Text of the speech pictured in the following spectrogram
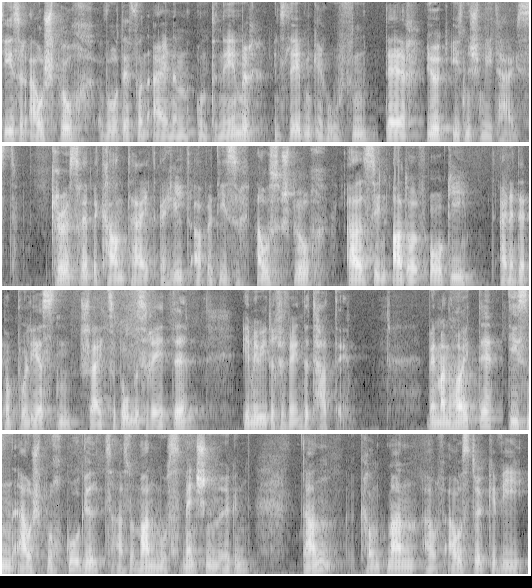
Dieser Ausspruch wurde von einem Unternehmer ins Leben gerufen, der Jörg Isenschmidt heißt. Größere Bekanntheit erhielt aber dieser Ausspruch, als ihn Adolf Ogi, einer der populärsten Schweizer Bundesräte, immer wieder verwendet hatte. Wenn man heute diesen Ausspruch googelt, also man muss Menschen mögen, dann kommt man auf Ausdrücke wie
